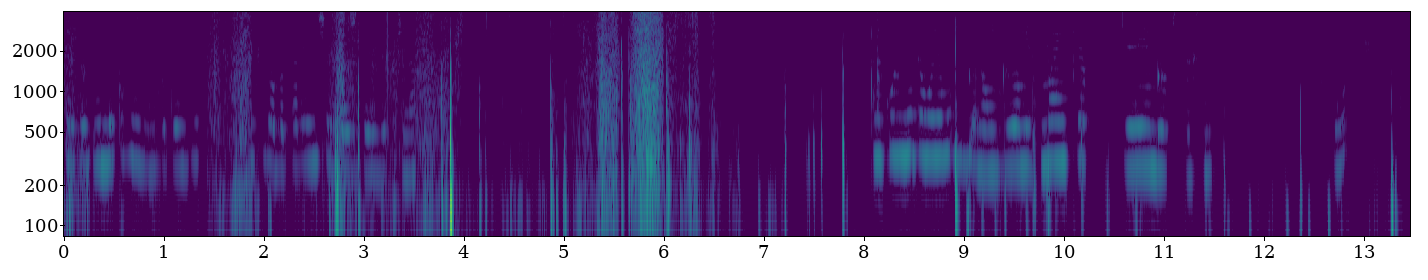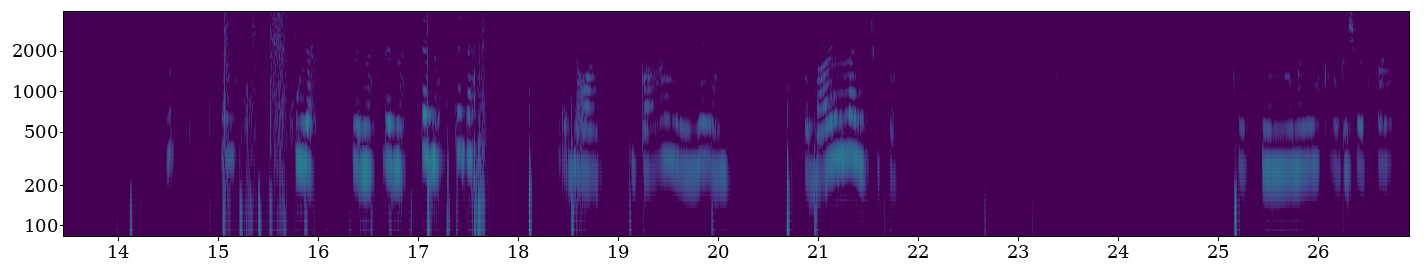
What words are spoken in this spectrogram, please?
To jest trudno powiedzieć, bo to dziew- to jest robot, ale mi się wydaje, że to jest dziewczyna. Ogólnie to moją ulubioną grą jest Minecraft z Brawl Starsem. What? What the hell? Kurde, jedna, jedna, jedna, jedna. Jedna bar, jeden. To Barley czy co? Czekaj, to na moim klubie się odpala.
